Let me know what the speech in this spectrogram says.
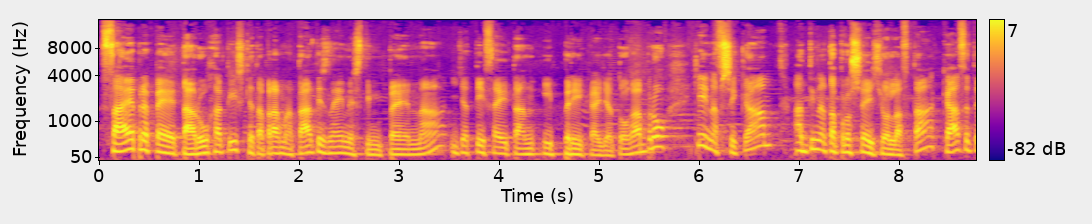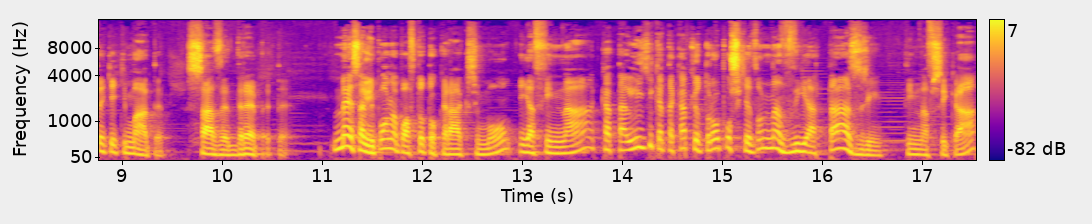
Θα έπρεπε τα ρούχα της και τα πράγματά της να είναι στην πένα, γιατί θα ήταν η πρίκα για το γαμπρό και η ναυσικά, αντί να τα προσέχει όλα αυτά, κάθεται και κοιμάται. Σα δεν τρέπεται. Μέσα λοιπόν από αυτό το κράξιμο, η Αθηνά καταλήγει κατά κάποιο τρόπο σχεδόν να διατάζει την ναυσικά,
